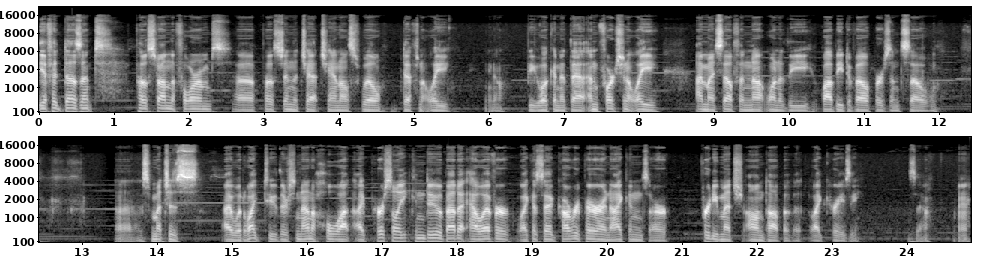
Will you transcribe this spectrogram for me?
if it doesn't post on the forums uh, post in the chat channels we'll definitely you know be looking at that unfortunately i myself am not one of the lobby developers and so uh, as much as I would like to. There's not a whole lot I personally can do about it. However, like I said, car repair and icons are pretty much on top of it like crazy. So, yeah.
